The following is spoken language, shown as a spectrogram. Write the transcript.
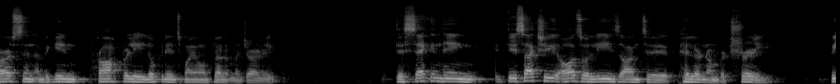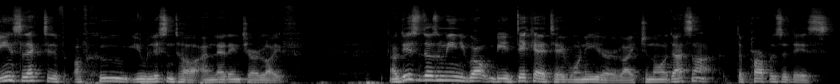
person and begin properly looking into my own development journey. The second thing this actually also leads on to pillar number three being selective of who you listen to and let into your life now, this doesn't mean you go out and be a dickhead to everyone either. Like, you know, that's not the purpose of this.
